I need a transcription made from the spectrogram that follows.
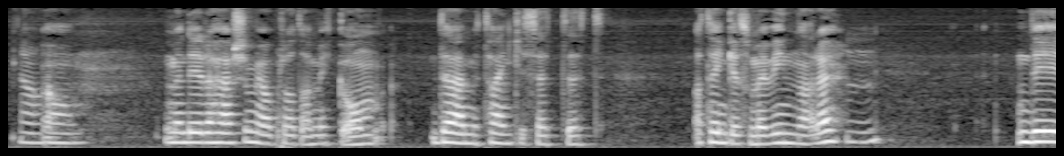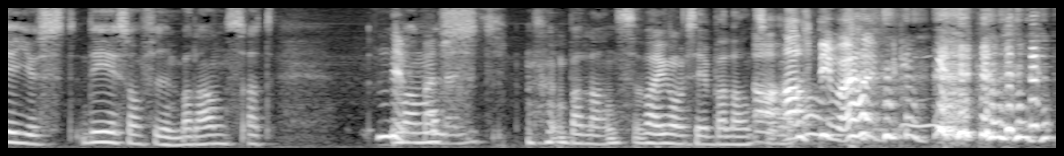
Ja. ja, men det är det här som jag pratar mycket om. Det här med tankesättet att tänka som en vinnare. Mm. Det är just, det är sån fin balans att man balans. måste... balans. Varje gång vi säger balans. Ja, bara, alltid var jag...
